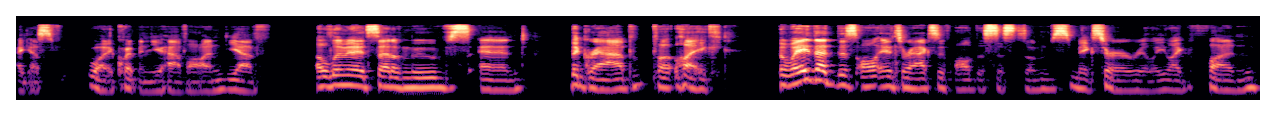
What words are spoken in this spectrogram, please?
I guess what equipment you have on. You have a limited set of moves and the grab, but like the way that this all interacts with all the systems makes her really like fun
